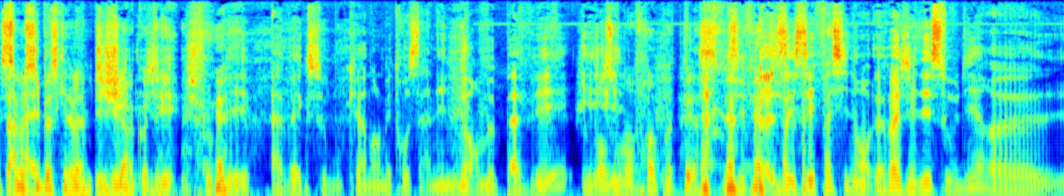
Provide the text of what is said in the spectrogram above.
c'est aussi parce qu'il avait un petit chien à côté. j'ai chopé avec ce bouquin dans le métro. C'est un énorme pavé. Je et- pense et- qu'on en fera un podcast. Euh, c'est fascinant. Enfin, j'ai des souvenirs euh,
